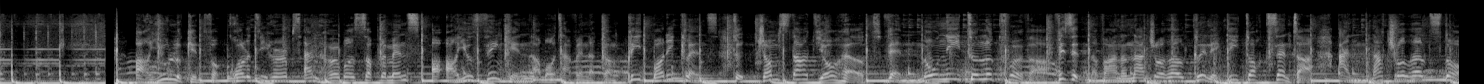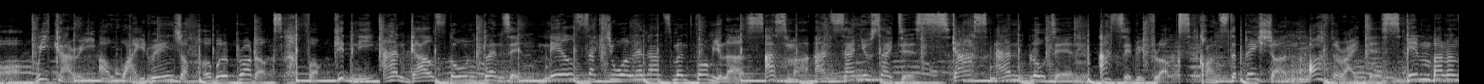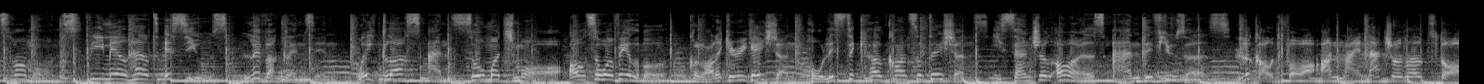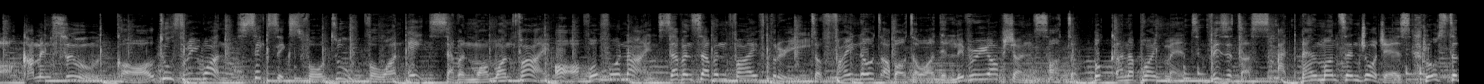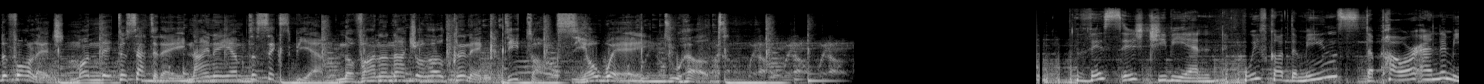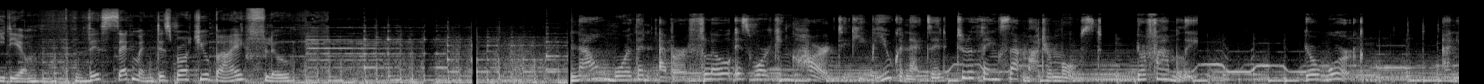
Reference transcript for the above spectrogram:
Are you looking for quality herbs and herbal supplements? Or are you thinking about having a complete body cleanse to jumpstart your health? Then no need to look further. Visit Nirvana Natural Health Clinic Detox Center and Natural Health Store. We carry a wide range of herbal products for kidney and gallstone cleansing, male sexual enhancement formulas, asthma and sinusitis, gas and bloating, acid reflux, constipation, arthritis, imbalance hormones, female health issues, liver cleansing, weight loss, and so much more. Also available colonic irrigation, holistic health consultations, essential oils, and diffusers. Look out for our online natural health store coming soon. Call 231 6642 418 7115 or 449 7753 to find out about our delivery options or to book an appointment. Visit us at Belmont St. George's, close to the Foliage, Monday to Saturday, 9 a.m. to 6 p.m. Nirvana Natural Health Clinic. Detox your way to health. This is GBN. We've got the means, the power, and the medium. This segment is brought to you by Flow. Now more than ever, Flow is working hard to keep you connected to the things that matter most your family, your work, and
